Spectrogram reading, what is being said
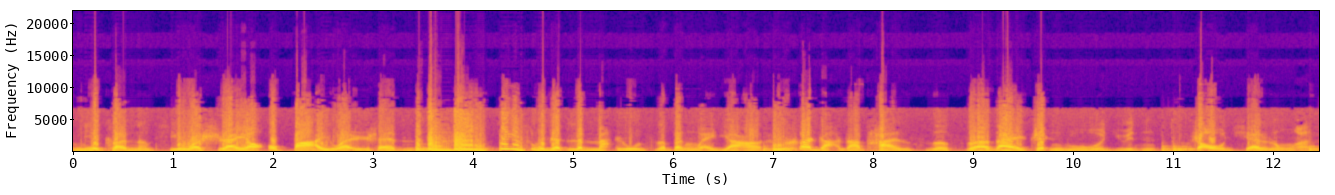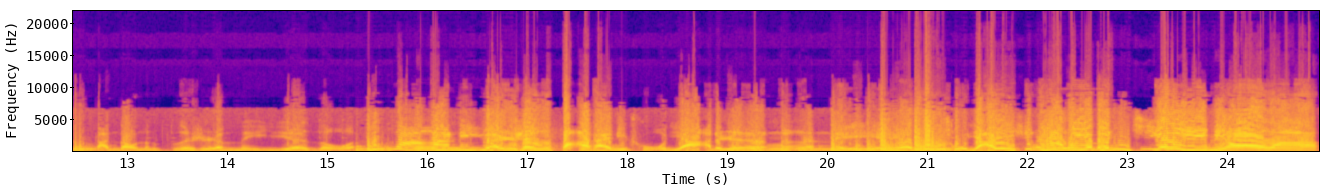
你可能替我蛇妖把元神？北素贞人满如此奔外江，何渣渣贪死色待真如君？赵乾隆啊，感到那个此事没节奏啊，万安的元神发财你出家的人嘞！出家人行善为本极为妙啊！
